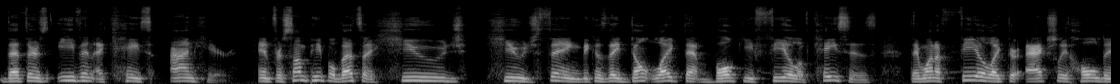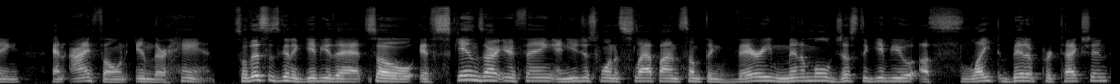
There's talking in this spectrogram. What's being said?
that there's even a case on here. And for some people, that's a huge, huge thing because they don't like that bulky feel of cases. They want to feel like they're actually holding an iPhone in their hand. So this is going to give you that. So if skins aren't your thing and you just want to slap on something very minimal just to give you a slight bit of protection,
